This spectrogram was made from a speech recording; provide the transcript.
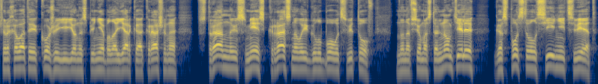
Шероховатая кожа ее на спине была ярко окрашена в странную смесь красного и голубого цветов, но на всем остальном теле господствовал синий цвет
